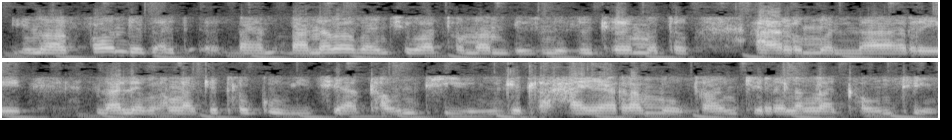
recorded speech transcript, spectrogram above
you know, I found that uh, bana ba bantši ba thomang business kry motho a re monna re na lebanga ke tlhoko o itse accounting ke tla hire motho a nkirelang accounting.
